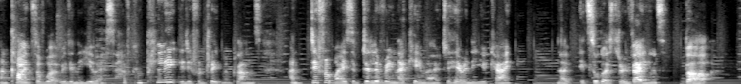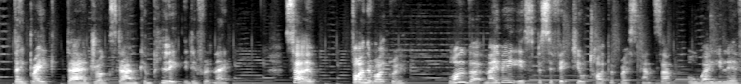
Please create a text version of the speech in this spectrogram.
and clients I've worked with in the US have completely different treatment plans and different ways of delivering their chemo to here in the UK. No, it still goes through veins, but they break their drugs down completely differently. So, find the right group one that maybe is specific to your type of breast cancer or where you live.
